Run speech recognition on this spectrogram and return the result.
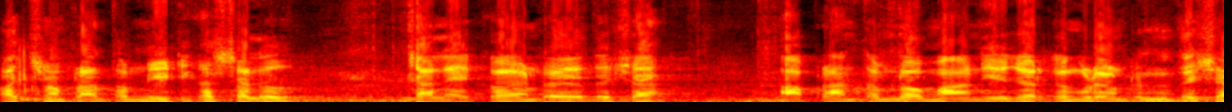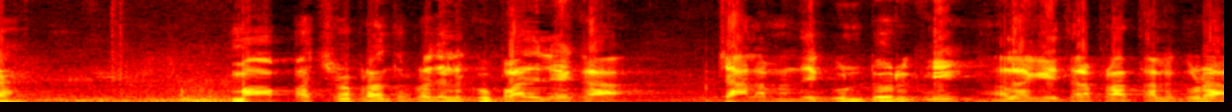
పశ్చిమ ప్రాంతం నీటి కష్టాలు చాలా ఎక్కువగా ఉంటాయి అధ్యక్ష ఆ ప్రాంతంలో మా నియోజకవర్గం కూడా ఉంటుంది అధ్యక్ష మా పశ్చిమ ప్రాంత ప్రజలకు ఉపాధి లేక చాలామంది గుంటూరుకి అలాగే ఇతర ప్రాంతాలకు కూడా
